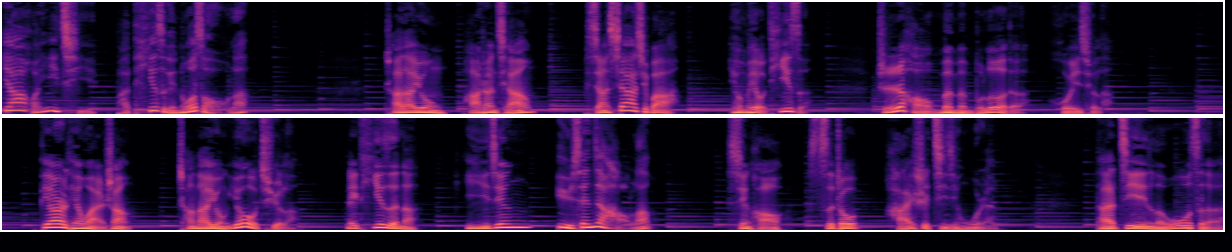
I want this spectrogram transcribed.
丫鬟一起把梯子给挪走了。查大用爬上墙，想下去吧，又没有梯子，只好闷闷不乐的回去了。第二天晚上，常大用又去了，那梯子呢，已经预先架好了。幸好四周还是寂静无人。他进了屋子，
